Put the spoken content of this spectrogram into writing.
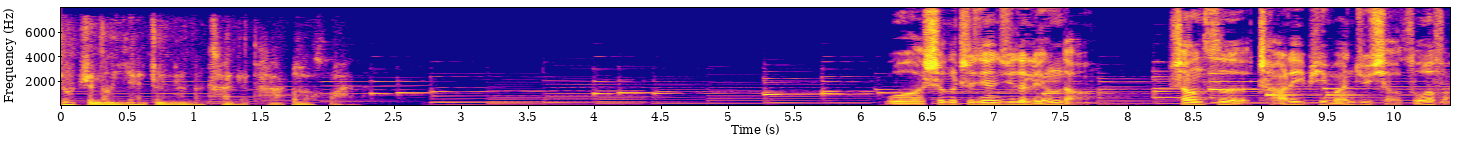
就只能眼睁睁的看着他恶化了。我是个质监局的领导，上次查了一批玩具小作坊，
